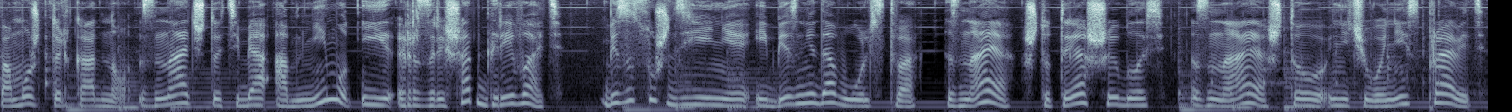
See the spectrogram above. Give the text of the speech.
Поможет только одно – знать, что тебя обнимут и разрешат горевать без осуждения и без недовольства, зная, что ты ошиблась, зная, что ничего не исправить.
